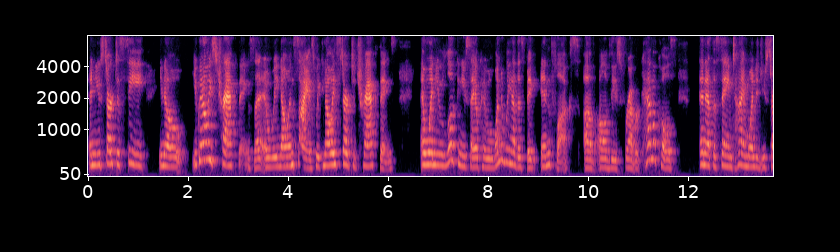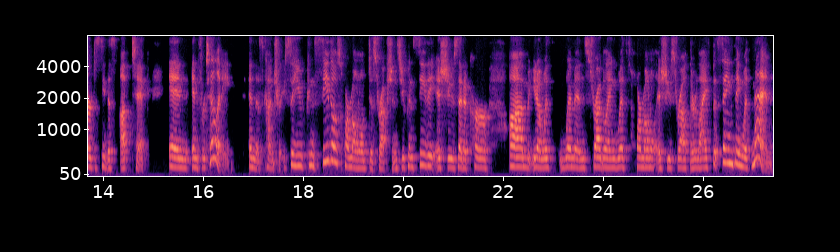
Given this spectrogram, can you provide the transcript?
And you start to see, you know, you can always track things. Uh, and we know in science, we can always start to track things. And when you look and you say, okay, well, when did we have this big influx of all of these forever chemicals? And at the same time when did you start to see this uptick in infertility in this country? So you can see those hormonal disruptions. You can see the issues that occur um, you know with women struggling with hormonal issues throughout their life but same thing with men.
